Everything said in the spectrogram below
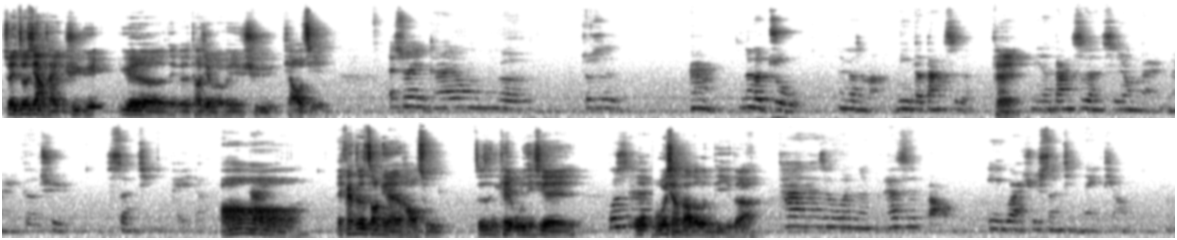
所以就这样才去约约了那个调解委员会去调解。哎，所以他用那个就是，嗯，那个主那个什么，你的当事人，对，你的当事人是用哪哪一个去申请赔的？哦，你看这找你来的好处，就是你可以问一些不我不会想到的问题，对吧？他，他是问那个，他是保意外去申请那一条。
